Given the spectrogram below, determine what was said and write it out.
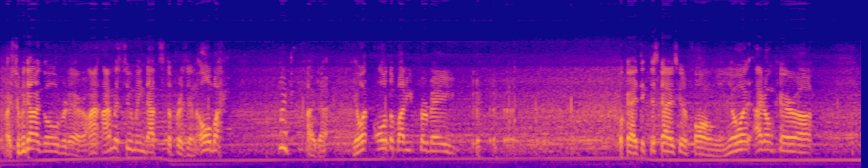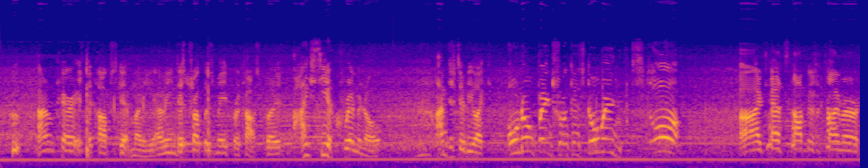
Alright, so we gotta go over there. I am assuming that's the prison. Oh my, my god. You what? All the money for me. Okay, I think this guy is gonna follow me. You know what? I don't care. Uh, who? I don't care if the cops get money. I mean, this truck was made for cops. But if I see a criminal, I'm just gonna be like, "Oh no, big truck is going! Stop! I can't stop. There's a timer.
